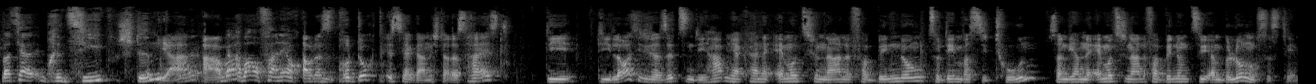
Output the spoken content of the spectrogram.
Was ja im Prinzip stimmt. Ja, ne? aber, aber auch vor allem auch. aber das Produkt ist ja gar nicht da. Das heißt, die, die Leute, die da sitzen, die haben ja keine emotionale Verbindung zu dem, was sie tun, sondern die haben eine emotionale Verbindung zu ihrem Belohnungssystem.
